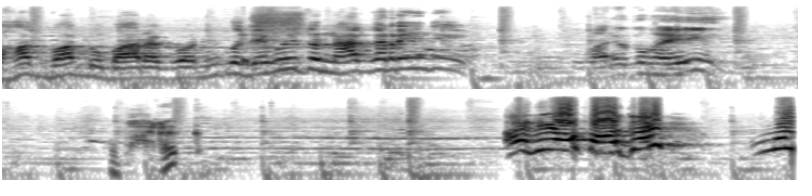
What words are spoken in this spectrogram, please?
बहुत बहुत मुबारक हो। इनको देखो ये तो ना कर रही थी। मुबारक हो भाई। मुबारक? अरे आप आ गए। मुँह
